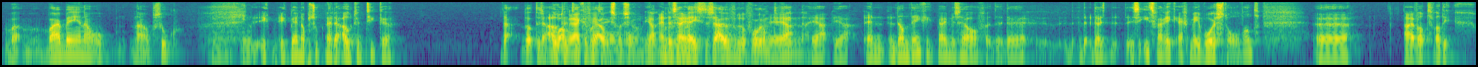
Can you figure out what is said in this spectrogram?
waar, waar, ben je nou op, naar op zoek? In, in... Ik, ik ben op zoek naar de authentieke Ja, dat is De belangrijk voor jou om, Passion. om, Ja, om en er de zijn- meest zuivere vorm te ja, vinden. Ja, ja. En, en dan denk ik bij mezelf, er- er- er- er- er is iets waar ik echt mee worstel. Want eh, ah, wat, wat, ik,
